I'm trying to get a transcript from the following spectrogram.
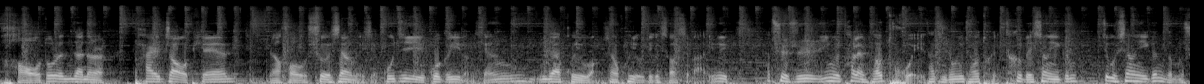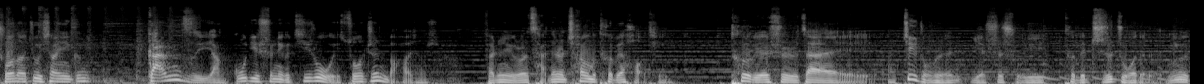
好多人在那儿。拍照片，然后摄像那些，估计过个一两天应该会网上会有这个消息吧。因为他确实，因为他两条腿，他其中一条腿特别像一根，就像一根怎么说呢？就像一根杆子一样，估计是那个肌肉萎缩症吧，好像是。反正有点惨，但是唱的特别好听。特别是在这种人也是属于特别执着的人，因为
